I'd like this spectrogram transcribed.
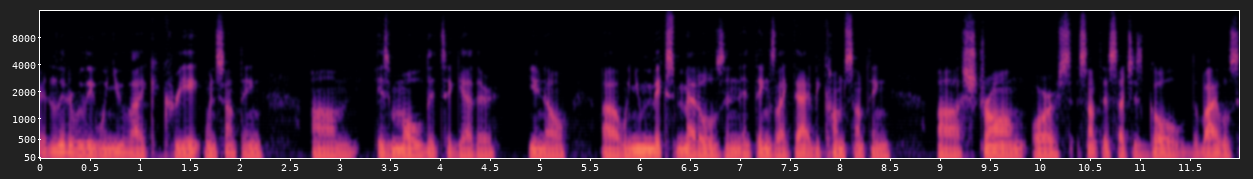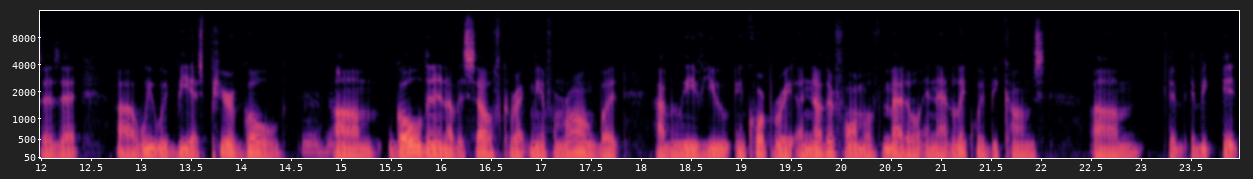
literally when you like create when something um, is molded together. You know, uh, when you mix metals and, and things like that, it becomes something uh, strong or s- something such as gold. The Bible says that uh, we would be as pure gold. Um, gold in and of itself, correct me if I'm wrong, but I believe you incorporate another form of metal and that liquid becomes um, it, it, it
